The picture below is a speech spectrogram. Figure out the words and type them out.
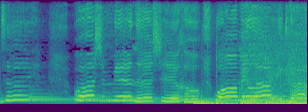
在我身边的时候，我没了依靠。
